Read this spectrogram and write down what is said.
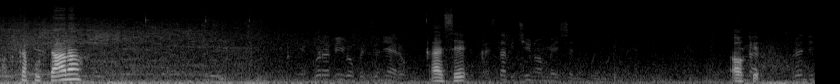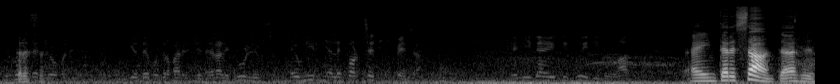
Porca puttana. Eh sì. Resta vicino a me se non vuoi morire. Ok. Interessante. È interessante, eh. Che,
